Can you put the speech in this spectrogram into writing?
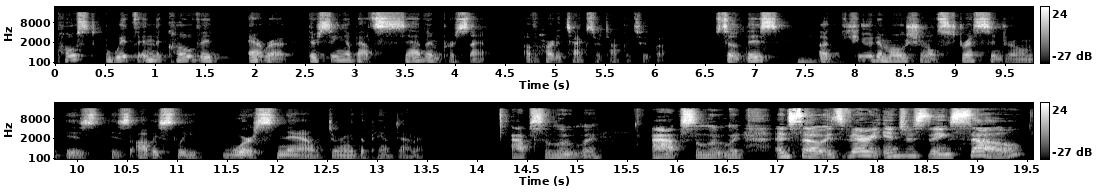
post within the COVID era, they're seeing about 7% of heart attacks are Takotsubo. So this mm-hmm. acute emotional stress syndrome is is obviously worse now during the pandemic. Absolutely. Absolutely. And so it's very interesting. So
